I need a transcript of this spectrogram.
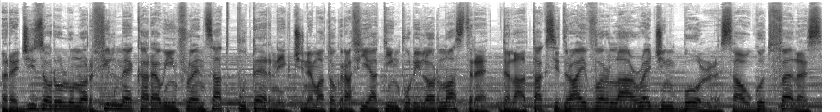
Regizorul unor filme care au influențat puternic cinematografia timpurilor noastre, de la Taxi Driver la Raging Bull sau Goodfellas,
